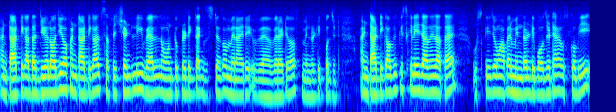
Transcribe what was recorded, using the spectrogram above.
Antarctica, the geology of Antarctica sufficiently well known to predict the existence of variety of mineral deposit. Antarctica भी किसके लिए जाना जाता है? उसके जो वहाँ पर मिनरल डिपॉजिट है, उसको भी,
